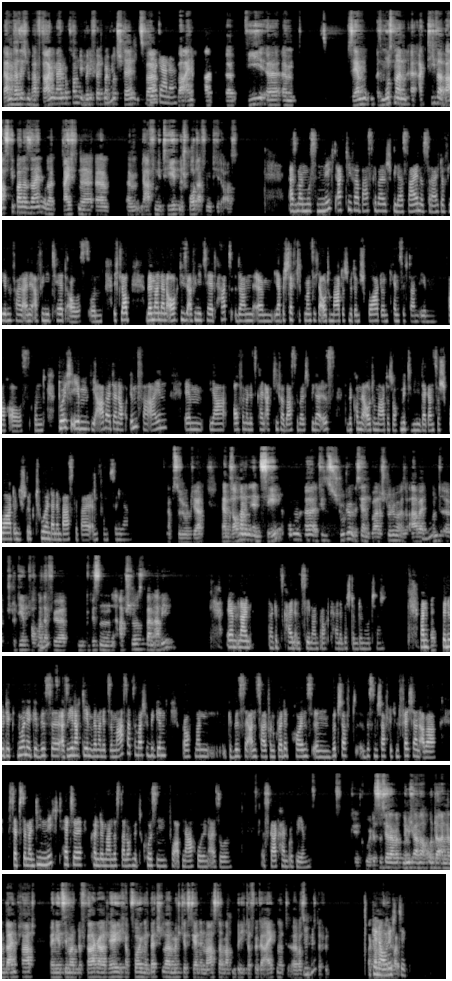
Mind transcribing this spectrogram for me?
Da haben wir tatsächlich ein paar Fragen reinbekommen, die würde ich vielleicht mal mhm. kurz stellen. Und zwar Sehr gerne. war eine Frage, äh, wie äh, ähm, sehr, also muss man äh, aktiver Basketballer sein oder reicht eine, äh, ähm, eine Affinität, eine Sportaffinität aus? Also man muss nicht aktiver Basketballspieler sein. Es reicht auf jeden Fall eine Affinität aus. Und ich glaube, wenn man dann auch diese Affinität hat, dann ähm, ja, beschäftigt man sich ja automatisch mit dem Sport und kennt sich dann eben auch aus. Und durch eben die Arbeit dann auch im Verein, ähm, ja, auch wenn man jetzt kein aktiver Basketballspieler ist, dann bekommt man automatisch auch mit, wie der ganze Sport und die Strukturen dann im Basketball ähm, funktionieren. Absolut, ja. Ähm, braucht man ein NC, um äh, dieses Studium, ist ja ein duales Studium, also Arbeit mhm. und äh, Studieren, braucht man mhm. dafür einen gewissen Abschluss beim Abi? Ähm, nein, da gibt es kein NC, man braucht keine bestimmte Note. Man okay. benötigt nur eine gewisse, also je nachdem, wenn man jetzt im Master zum Beispiel beginnt, braucht man eine gewisse Anzahl von Credit Points in Wirtschaft, wissenschaftlichen Fächern, aber selbst wenn man die nicht hätte, könnte man das dann noch mit Kursen vorab nachholen. Also ist gar kein Problem. Okay, cool. Das ist ja dann nämlich auch unter anderem dein Part. Wenn jetzt jemand eine Frage hat, hey, ich habe folgenden Bachelor, möchte jetzt gerne einen Master machen, bin ich dafür geeignet? Äh, was mhm. muss ich dafür? Da genau, richtig.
